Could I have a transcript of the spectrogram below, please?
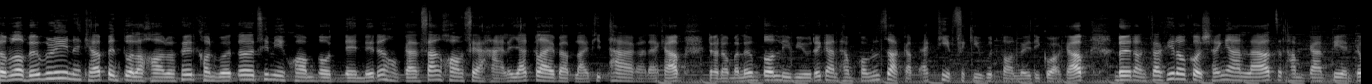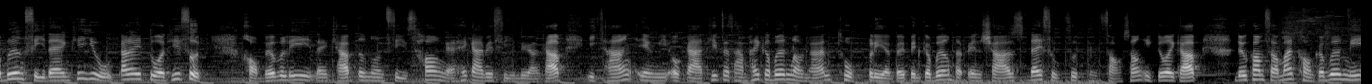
สำหรับเบเวอรี่นะครับเป็นตัวละครประเภท Converter ที่มีความโดดเด่นในเรื่องของการสร้างความเสียหายระยะไกลแบบหลายทิศทางนะครับเดี๋ยวเรามาเริ่มต้นรีวิวด้วยการทำความรู้จักกับ Active Skill กันก่อนเลยดีกว่าครับ โดยหลังจากที่เรากดใช้งานแล้วจะทำการเปลี่ยนกระเบื้องสีแดงที่อยู่ใกล้ตัวที่สุดของเบเวอรี่นะครับจำนวน 4 ช่องเนี่ยให้กลายเป็นสีเหลืองครับอีกทั้งยังมีโอกาสที่จะทำให้กระเบื้องเหล่านั้น ถูกเปลี่ยนไปเป็นกระเบื้องแบบ Enchant ได้สูงสุดถึง 2 ช่องอีกด้วยครับโดยความสามารถของกระเบื้องนี้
